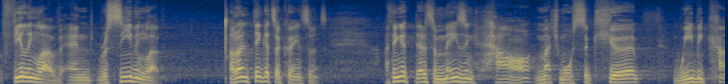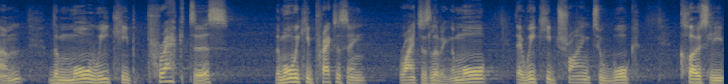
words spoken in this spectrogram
feeling love and receiving love. I don't think it's a coincidence. I think that it's amazing how much more secure we become the more we keep practice, the more we keep practicing righteous living, the more that we keep trying to walk closely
